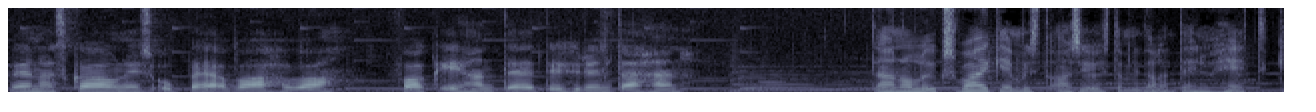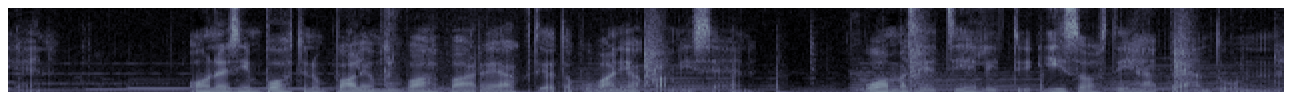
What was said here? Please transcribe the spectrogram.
Renas kaunis, upea, vahva. Fuck ihanteet, yhdyn tähän. Tämä on ollut yksi vaikeimmista asioista, mitä olen tehnyt hetkeen. Olen esim. pohtinut paljon mun vahvaa reaktiota kuvan jakamiseen. Huomasin, että siihen liittyy isosti häpeän tunne.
